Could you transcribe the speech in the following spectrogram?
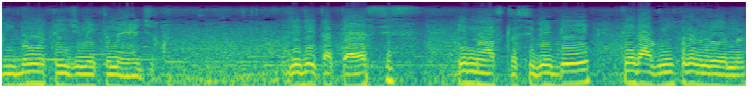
um bom atendimento médico. Direito a testes e mostra se o bebê terá algum problema.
